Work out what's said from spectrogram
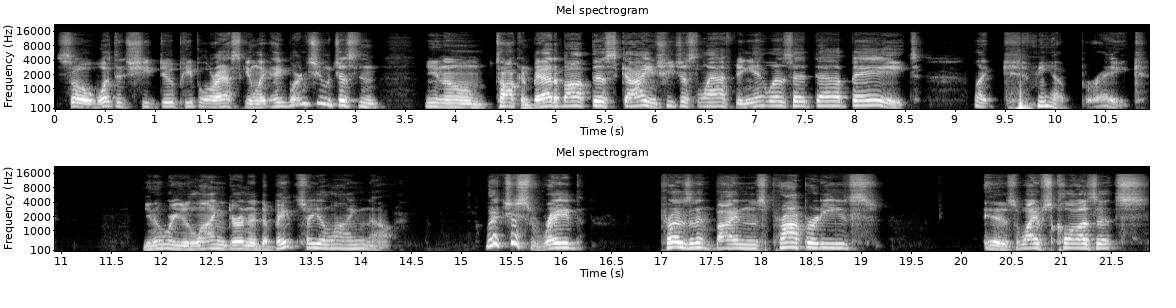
So what did she do? People are asking like, "Hey, weren't you just in you know, talking bad about this guy, and she's just laughing. It was a debate. Like, give me a break. You know, were you lying during the debates are you lying now? Let's just raid President Biden's properties, his wife's closets,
